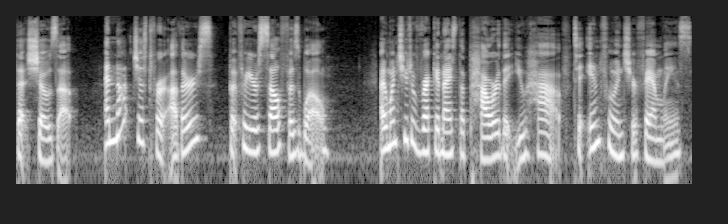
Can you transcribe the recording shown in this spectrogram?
that shows up. And not just for others, but for yourself as well. I want you to recognize the power that you have to influence your families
